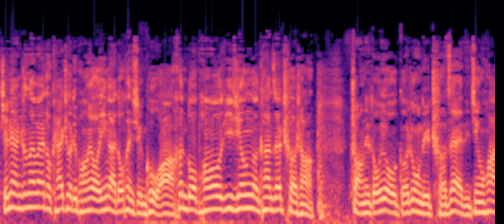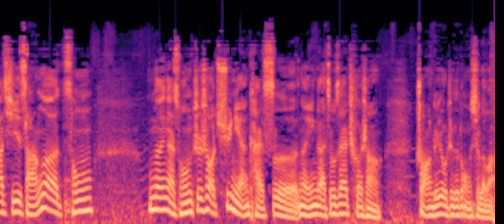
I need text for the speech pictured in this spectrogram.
今天正在外头开车的朋友应该都很辛苦啊，很多朋友已经我看在车上装的都有各种的车载的净化器啥，我从我应该从至少去年开始，我应该就在车上装着有这个东西了吧。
